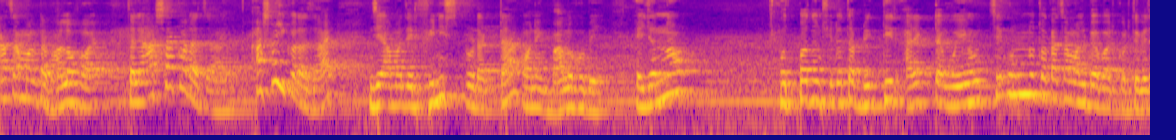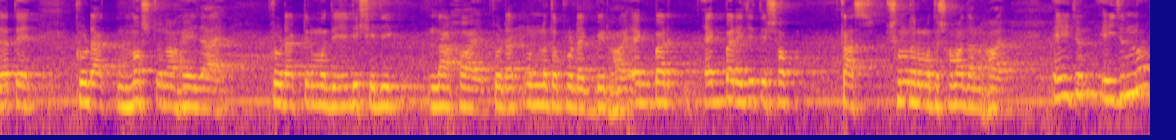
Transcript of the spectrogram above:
কাঁচা মালটা ভালো হয়, তাহলে আশা করা যায়, আশাই করা যায় যে আমাদের ফিনিশ প্রোডাক্টটা অনেক ভালো হবে। এই জন্য উৎপাদনশীলতা বৃদ্ধির আরেকটা ওয়ে হচ্ছে উন্নত কাঁচামাল ব্যবহার করতে হবে, যাতে প্রোডাক্ট নষ্ট না হয়ে যায় প্রোডাক্টের মধ্যে এদিক সেদিক না হয় প্রোডাক্ট উন্নত প্রোডাক্ট বের হয়, একবার, একবারে যেতে সব কাজ সুন্দর মতো সমাধান হয়। এই জন্য এই জন্য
